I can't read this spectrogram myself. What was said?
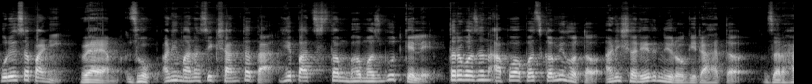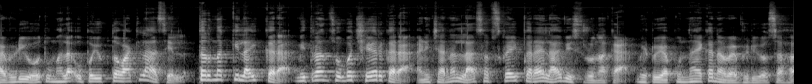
पुरेसं पाणी व्यायाम झोप आणि मानसिक शांतता हे पाच स्तंभ मजबूत केले तर वजन आपोआपच कमी होतं आणि शरीर निरोगी राहतं. जर हा व्हिडिओ तुम्हाला उपयुक्त वाटला असेल तर नक्की लाईक करा मित्रांसोबत शेअर करा आणि चॅनलला सबस्क्राईब करायला विसरू नका. भेटूया पुन्हा एका नव्या व्हिडिओसह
